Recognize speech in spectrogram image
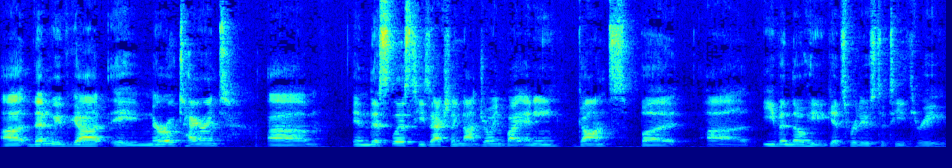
Uh, then we've got a Neuro Tyrant. Um, in this list, he's actually not joined by any Gaunts, but uh, even though he gets reduced to T3,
